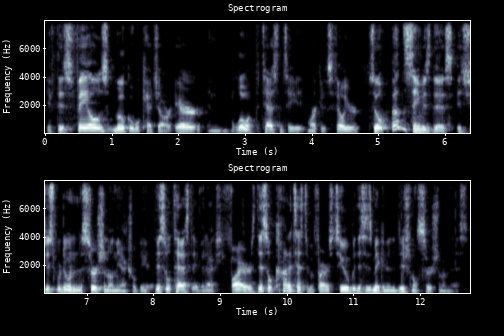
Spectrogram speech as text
If this fails, Mocha will catch our error and blow up the test and say mark it as failure. So about the same as this, it's just we're doing an assertion on the actual data. This will test if it actually fires. This will kind of test if it fires too, but this is making an additional assertion on this.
